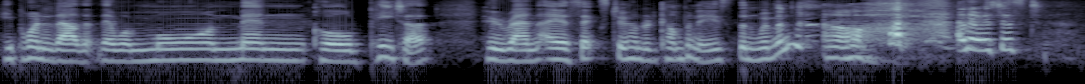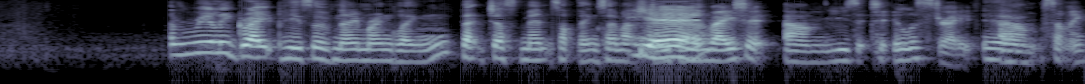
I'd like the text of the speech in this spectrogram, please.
he pointed out that there were more men called Peter who ran ASX 200 companies than women. Oh, and it was just a really great piece of name wrangling that just meant something so much yeah, deeper. and way to um, use it to illustrate Yeah. um, something.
